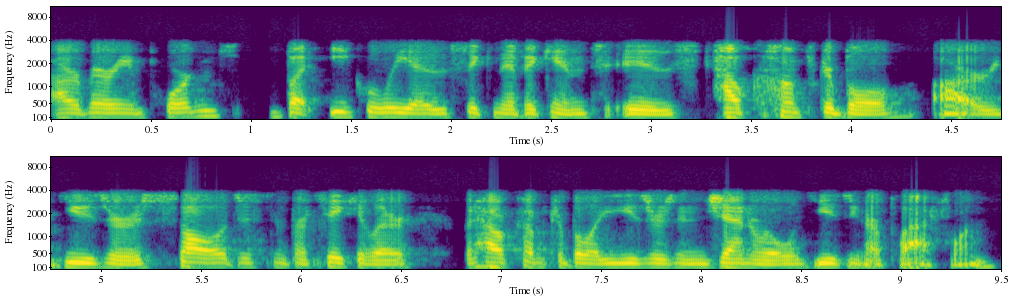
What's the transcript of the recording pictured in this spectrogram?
are very important, but equally as significant is how comfortable our users, pathologists in particular, but how comfortable are users in general using our platform.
